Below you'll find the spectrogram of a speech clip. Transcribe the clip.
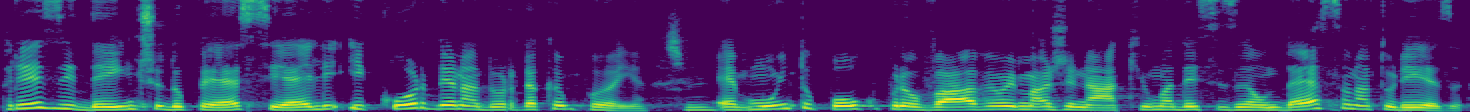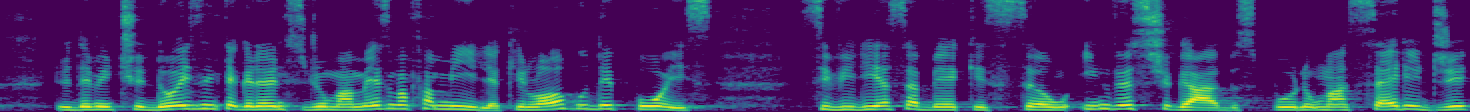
presidente do PSL e coordenador da campanha. Sim. É muito pouco provável imaginar que uma decisão dessa natureza, de demitir dois integrantes de uma mesma família, que logo depois se viria a saber que são investigados por uma série de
